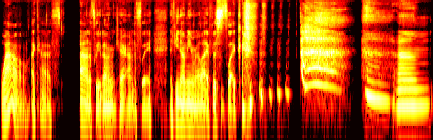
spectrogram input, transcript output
Wow, I cussed. I honestly don't even care, honestly. If you know me in real life, this is like um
